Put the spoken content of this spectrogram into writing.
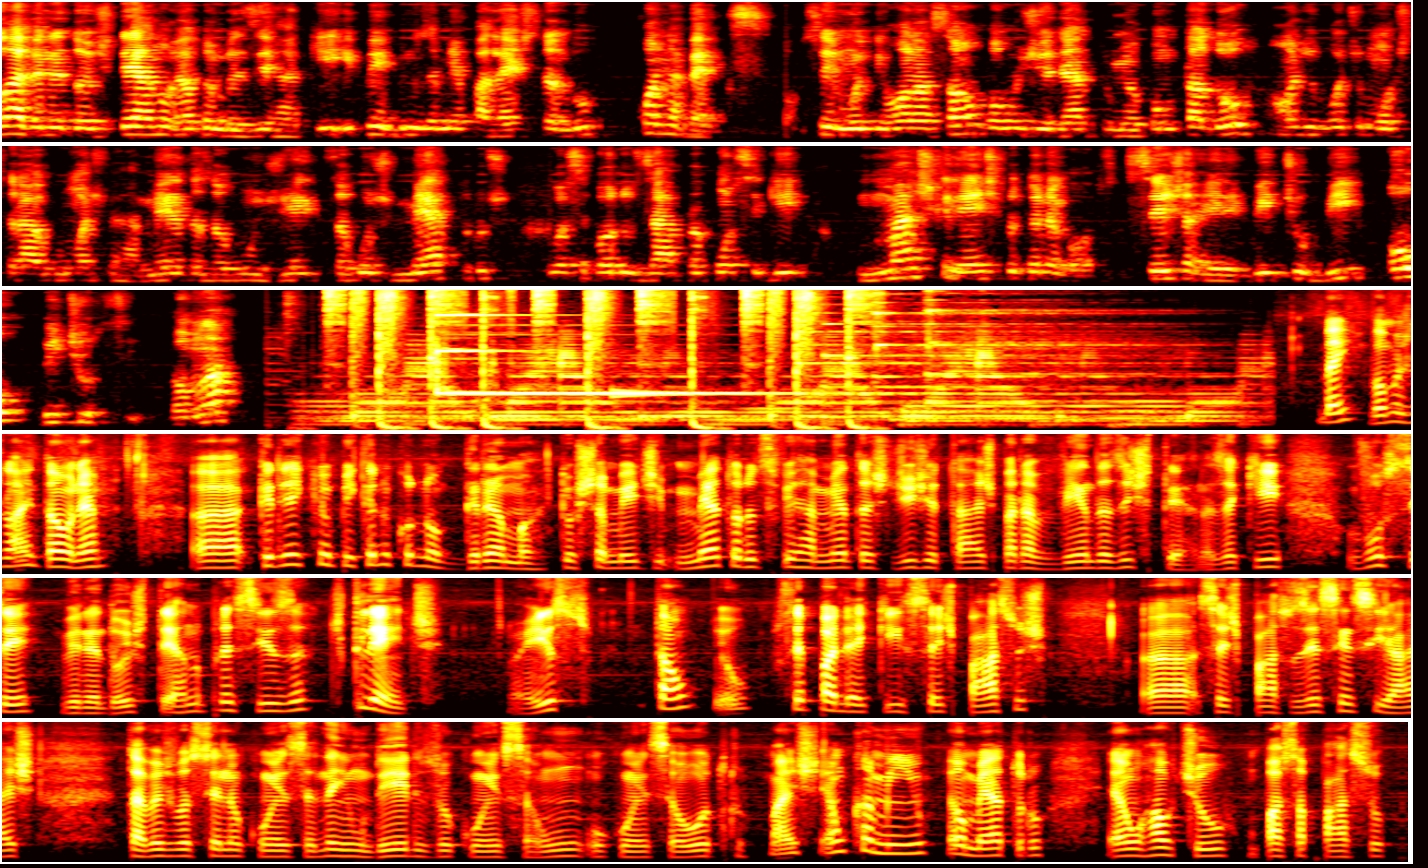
Olá, vendedor externo, Elton Bezerra aqui e bem-vindos à minha palestra no Conavex. Sem muita enrolação, vamos direto para o meu computador, onde eu vou te mostrar algumas ferramentas, alguns jeitos, alguns métodos que você pode usar para conseguir mais clientes para o seu negócio, seja ele B2B ou B2C. Vamos lá? Bem, vamos lá então, né? Criei aqui um pequeno cronograma que eu chamei de métodos e ferramentas digitais para vendas externas. Aqui, você, vendedor externo, precisa de cliente, não é isso? Então, eu separei aqui seis passos, uh, seis passos essenciais. Talvez você não conheça nenhum deles, ou conheça um, ou conheça outro, mas é um caminho, é um método, é um how-to, um passo a passo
